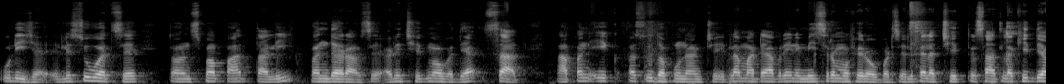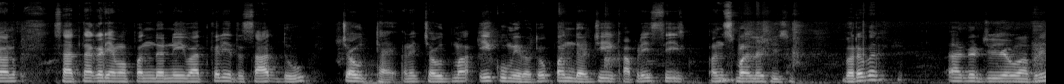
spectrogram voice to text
ઉડી જાય. એટલે શું વધશે? તો અંશમાં પાંચ તાલી પંદર આવશે અને છેદમાં વધ્યા સાત. આ પણ એક અશુદ્ધ અપૂર્ણાંક છે. એટલા માટે આપણે એને મિશ્રમાં ફેરવવું પડશે. એટલે પહેલાં છેદ તો સાત લખી જ દેવાનું. સાતના ઘડિયામાં પંદરની વાત કરીએ તો સાત દુ ચૌદ થાય અને ચૌદમાં એક ઉમેરો તો પંદર, જે એક આપણે સી અંશમાં લખીશું. બરાબર? આગળ જોઈએ એવું આપણે.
